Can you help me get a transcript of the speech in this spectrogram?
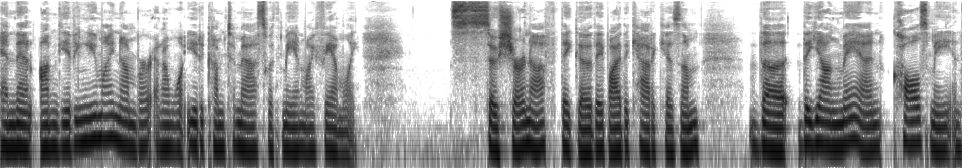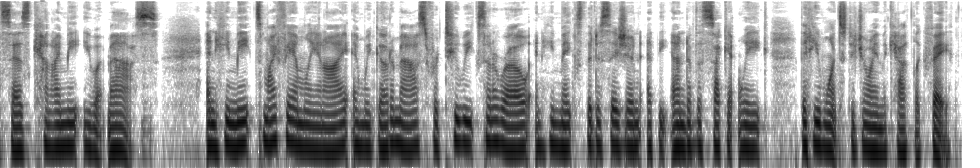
And then I'm giving you my number, and I want you to come to Mass with me and my family. So sure enough, they go, they buy the catechism. The the young man calls me and says, "Can I meet you at mass?" And he meets my family and I and we go to mass for 2 weeks in a row and he makes the decision at the end of the second week that he wants to join the Catholic faith.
